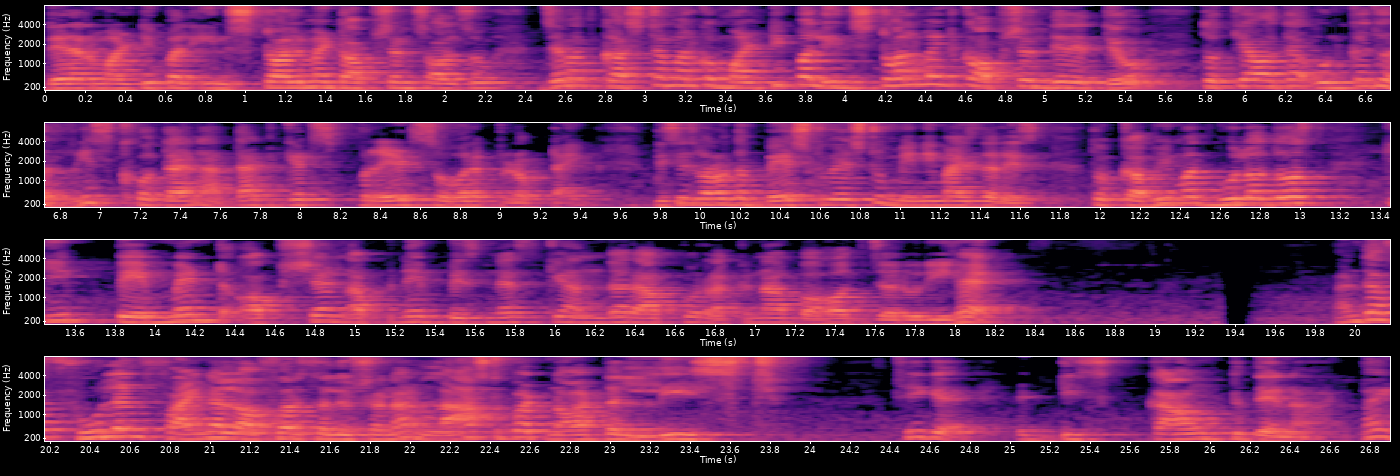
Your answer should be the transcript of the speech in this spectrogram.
there are multiple installment option also जब आप कस्टमर को मल्टीपल इंस्टॉलमेंट का ऑप्शन दे देते हो तो क्या होता है उनका जो रिस्क होता है ना that get spreads over a period of time this is one of the best ways to minimize the risk तो कभी मत भूलो दोस्त कि पेमेंट ऑप्शन अपने बिज़नेस के अंदर आपको रखना बहुत ज़रूरी है। And the full and final offer solution है last but not the least ठीक है डिस्काउंट देना। भाई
